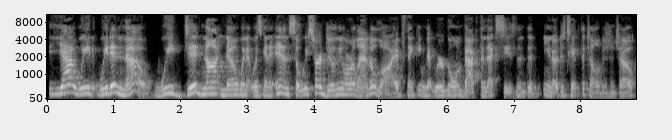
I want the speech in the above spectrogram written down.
yeah, we we didn't know. We did not know when it was going to end. So we started doing the Orlando live, thinking that we were going back the next season to, you know, to tape the television show.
